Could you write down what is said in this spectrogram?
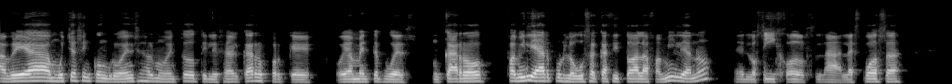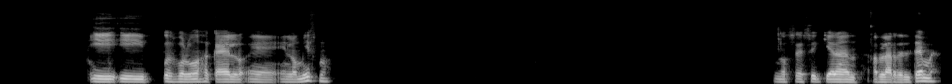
habría muchas incongruencias al momento de utilizar el carro, porque obviamente, pues, un carro familiar, pues lo usa casi toda la familia, ¿no? Eh, los hijos, la, esposa, y, pues volvemos a caer eh, en lo mismo. No sé si quieran hablar del tema.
